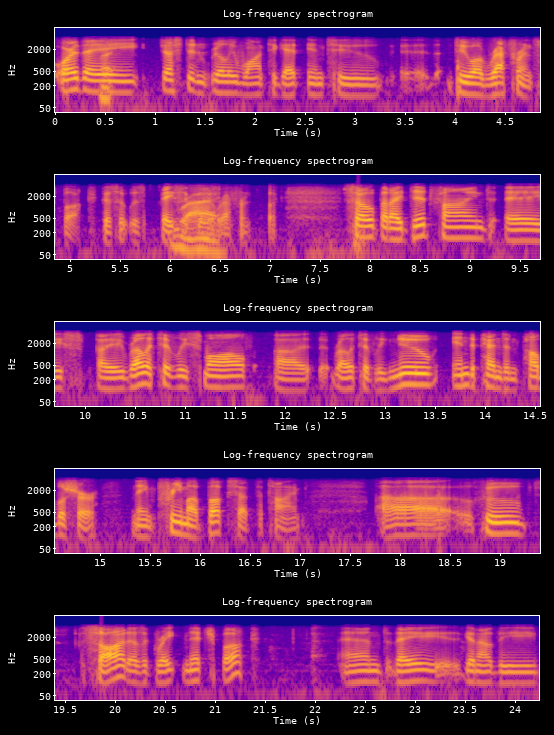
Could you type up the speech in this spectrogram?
or they Right. just didn't really want to get into uh, do a reference book because it was basically a reference book. So, but I did find a, a relatively small, uh, relatively new independent publisher named Prima Books at the time, uh, who saw it as a great niche book, and they, you know, the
